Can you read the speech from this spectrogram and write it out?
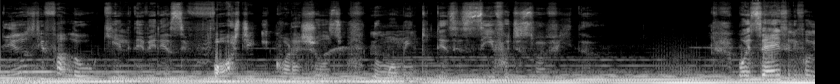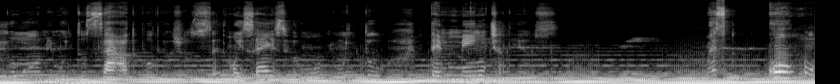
Deus lhe falou que ele deveria ser forte e corajoso no momento decisivo de sua vida. Moisés ele foi um homem muito usado por Deus. José, Moisés foi um homem muito temente a Deus. Mas como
